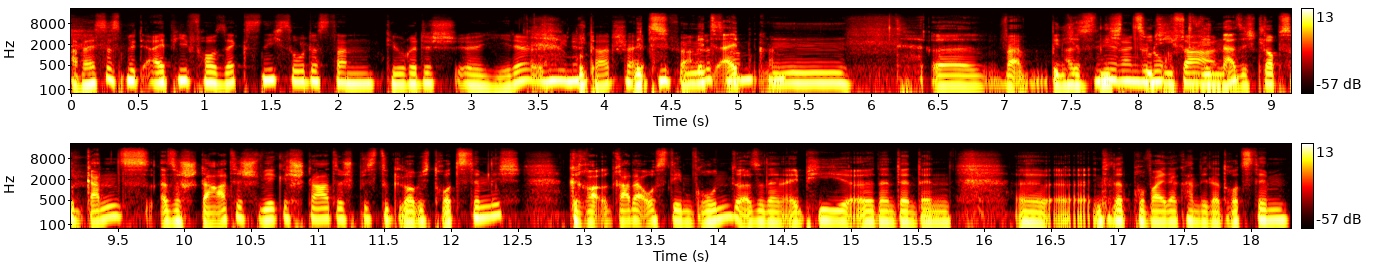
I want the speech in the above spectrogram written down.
Aber ist es mit IPv6 nicht so, dass dann theoretisch äh, jeder irgendwie eine statische mit, IP für alles mit haben kann? Äh, bin ich also jetzt nicht zu tief da, drin. Ne? Also ich glaube so ganz, also statisch, wirklich statisch bist du glaube ich trotzdem nicht. Gerade aus dem Grund, also dein IP, äh, dein, dein, dein äh, Internetprovider kann dir da trotzdem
